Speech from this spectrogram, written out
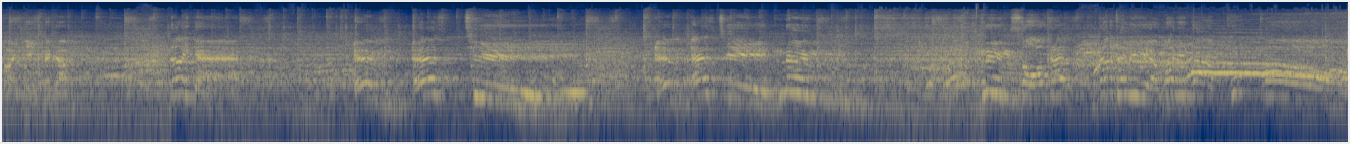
ฝ่ายหญิงนะครับ ได้แก่ MST MST 1 1 2 ครับนาทาเลียมานิดาพุกทอง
